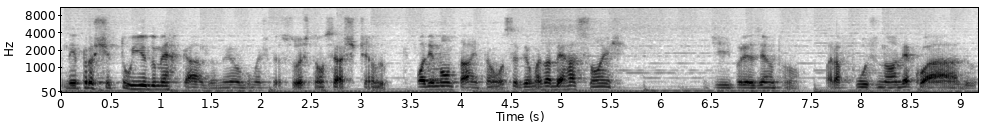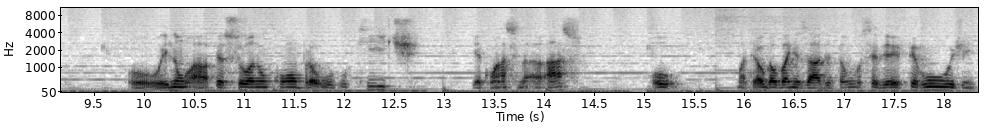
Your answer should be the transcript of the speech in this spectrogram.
meio prostituído o mercado, né? Algumas pessoas estão se achando que podem montar, então você vê umas aberrações de, por exemplo, parafuso não adequado, ou não, a pessoa não compra o, o kit, que é com aço, ou material galvanizado, então você vê ferrugem,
